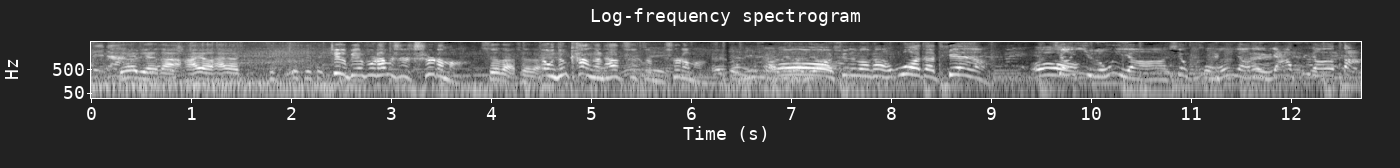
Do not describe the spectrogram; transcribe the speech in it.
别大。特别大，还有还有，这个蝙蝠他们是吃的吗？吃的吃的那。我能看看它是怎么吃的吗？哦，兄弟们看，我的天啊！像翼龙一样啊，像恐龙一样，那个牙非常的大。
